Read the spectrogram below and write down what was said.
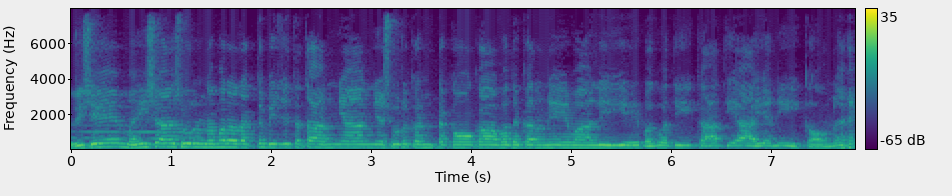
ऋषे महिषासुर नमर रक्त बीज तथा अन्य अन्य सुर कंटकों का वध करने वाली ये भगवती कात्यायनी कौन है?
